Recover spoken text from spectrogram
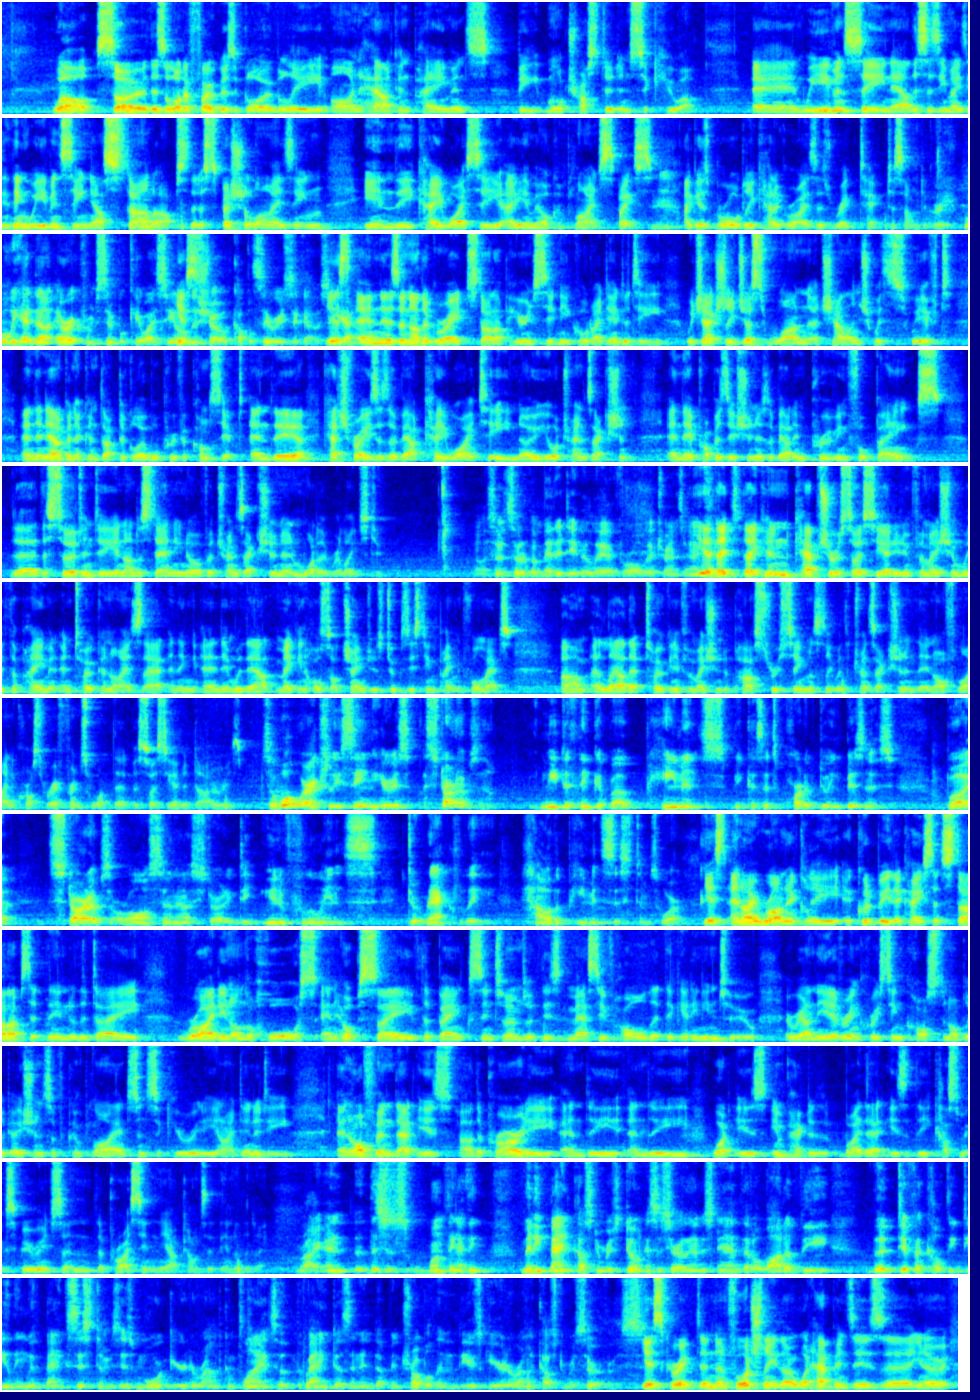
Well, so there's a lot of focus globally on how can payments be more trusted and secure. And we even see now, this is the amazing thing, we even see now startups that are specializing in the KYC AML compliance space. I guess broadly categorized as reg tech to some degree. Well, we had uh, Eric from Simple KYC on Yes. the show a couple of series ago. So Yes, yeah. and there's another great startup here in Sydney called Identitii, which actually just won a challenge with Swift, and they're now going to conduct a global proof of concept. And their catchphrase is about KYT, know your transaction, and their proposition is about improving for banks the, the certainty and understanding of a transaction and what it relates to. Uh, so it's sort of a metadata layer for all their transactions. Yeah, they, they can capture associated information with the payment and tokenize that, and then and then without making wholesale changes to existing payment formats, um, allow that token information to pass through seamlessly with the transaction, and then offline cross reference what that associated data is. So what we're actually seeing here is startups need to think about payments because it's part of doing business, but startups are also now starting to influence directly how the payment systems work. Yes, and ironically, it could be the case that startups at the end of the day ride in on the horse and help save the banks in terms of this massive hole that they're getting into around the ever increasing cost and obligations of compliance and security and identity. And often that is uh, the priority, and the and the what is impacted by that is the customer experience and the pricing and the outcomes at the end of the day. Right, and th- this is one thing I think many bank customers don't necessarily understand that a lot of the the difficulty dealing with bank systems is more geared around compliance, so that the bank doesn't end up in trouble than it is geared around customer service. Yes, correct. And unfortunately, though, what happens is, uh, you know,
